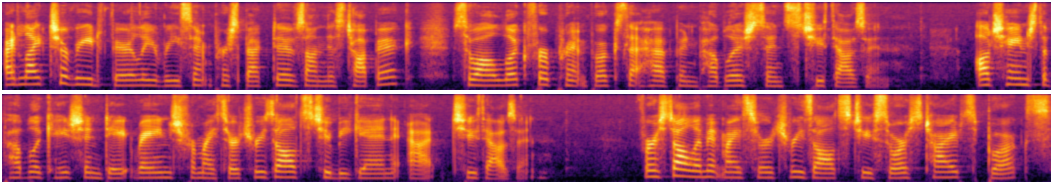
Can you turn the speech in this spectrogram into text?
I'd like to read fairly recent perspectives on this topic, so I'll look for print books that have been published since 2000. I'll change the publication date range for my search results to begin at 2000. First, I'll limit my search results to source types, books,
